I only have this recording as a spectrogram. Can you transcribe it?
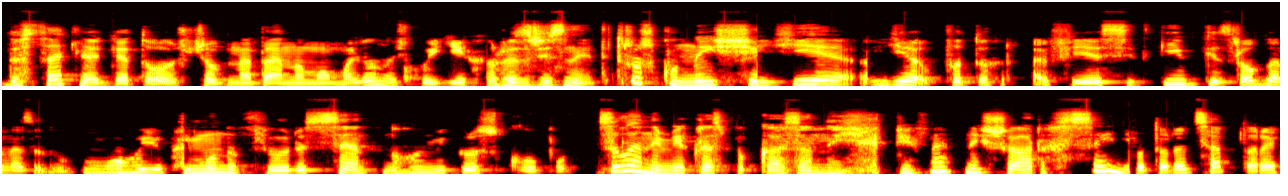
достатньо для того, щоб на даному малюночку їх розрізнити. Трошку нижче є, є фотографія сітківки, зроблена за допомогою імунофлюоресцентного мікроскопу. Зеленим якраз показаний пігментний шар, сині фоторецептори,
